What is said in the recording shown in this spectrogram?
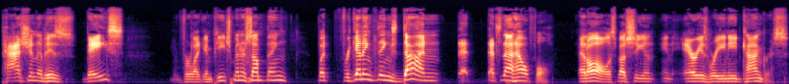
passion of his base for like impeachment or something. But for getting things done, that that's not helpful at all, especially in, in areas where you need Congress.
